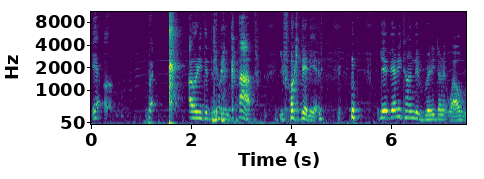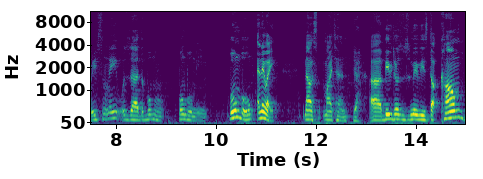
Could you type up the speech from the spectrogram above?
yeah, uh, but I already did the fucking clap. You fucking idiot. the, the only time they've really done it well recently was uh, the Bumble, Bumble meme. Bumble. Anyway, now it's my turn. Yeah. Uh, BeaverDoesMovies.com.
